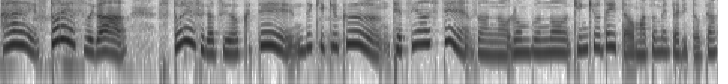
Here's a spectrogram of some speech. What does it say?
はい。ストレスがストレスが強くてで結局徹夜してその論文の研究データをまとめたりとか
